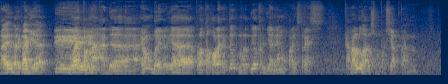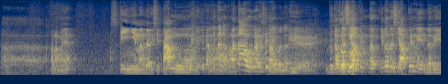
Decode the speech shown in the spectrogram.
Tadi balik lagi ya. Iya. Gue pernah ada emang balik lagi ya protokoler itu menurut gue kerjaan yang paling stres. Karena lu harus mempersiapkan eh, apa namanya? Keinginan dari si tamu gitu kan kita nggak pernah tahu kan si Iya tamu benar. Iya. Udah kita gitu udah belum? siapin eh, kita udah siapin nih dari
